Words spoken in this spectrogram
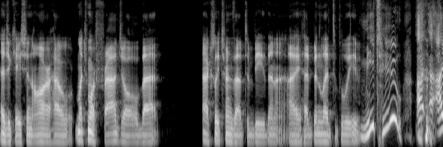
education are, how much more fragile that actually turns out to be than I, I had been led to believe. Me too. I, I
